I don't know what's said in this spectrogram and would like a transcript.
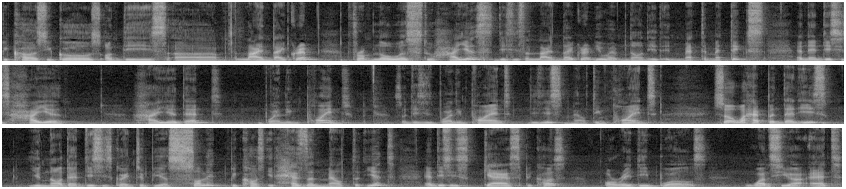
because it goes on this uh, line diagram from lowest to highest. This is a line diagram. You have known it in mathematics. And then this is higher, higher than boiling point. So this is boiling point. This is melting point. So what happened then is you know that this is going to be a solid because it hasn't melted yet. And this is gas because already boils. Once you are at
